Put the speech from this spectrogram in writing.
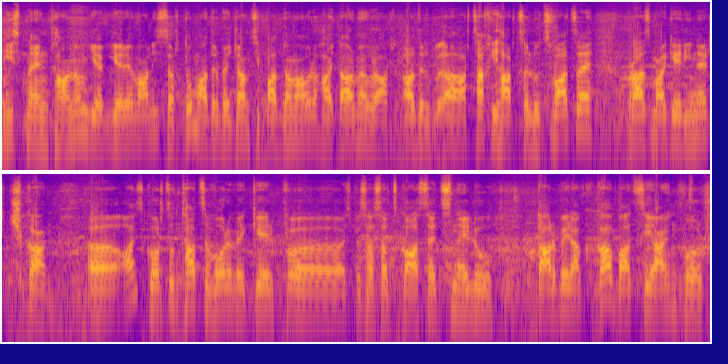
նիստն է ընթանում եւ Երևանի սրտում ադրբեջանցի падգամավորը հայտարարում է, որ Արցախի հարցը լուծված է, ռազմագերիներ չկան։ Այս գործընթացը որևէ կերպ, այսպես ասած, կասեցնելու տարբերակ կա, բացի այն, որ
